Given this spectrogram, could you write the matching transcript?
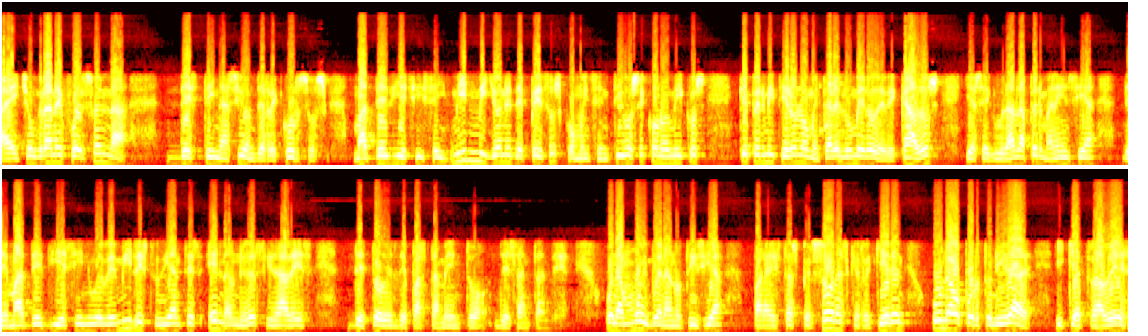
ha hecho un gran esfuerzo en la destinación de recursos, más de 16 mil millones de pesos como incentivos económicos que permitieron aumentar el número de becados y asegurar la permanencia de más de 19 mil estudiantes en las universidades de todo el departamento de Santander. Una muy buena noticia para estas personas que requieren una oportunidad y que a través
